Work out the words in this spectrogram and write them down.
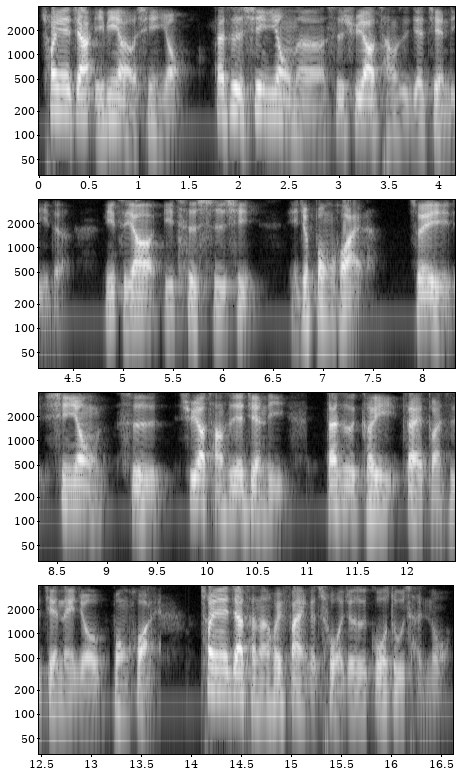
创业家一定要有信用，但是信用呢，是需要长时间建立的。你只要一次失信，你就崩坏了。所以信用是需要长时间建立，但是可以在短时间内就崩坏。创业家常常会犯一个错，就是过度承诺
